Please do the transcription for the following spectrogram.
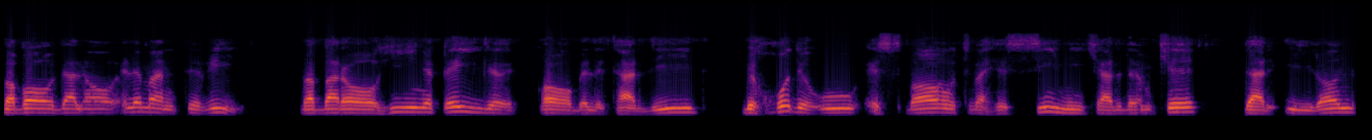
و با دلایل منطقی و براهین غیر قابل تردید به خود او اثبات و حسی می کردم که در ایران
